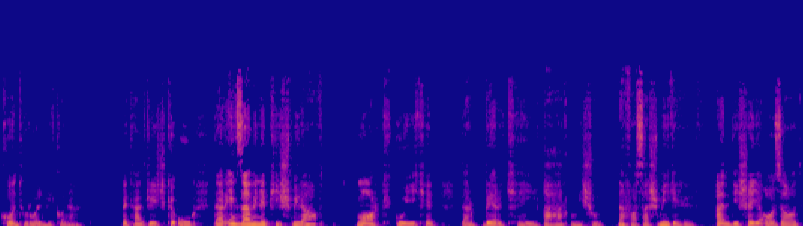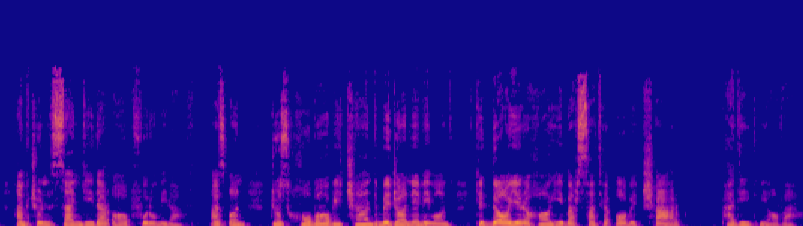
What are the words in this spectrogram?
کنترل می کنند. به تدریج که او در این زمینه پیش می رفت مارک گویی که در برکهی غرق می شد نفسش می گرفت اندیشه آزاد همچون سنگی در آب فرو می رفت از آن جز حبابی چند به جا نمی ماند که دایره هایی بر سطح آب چرب پدید می آورد.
